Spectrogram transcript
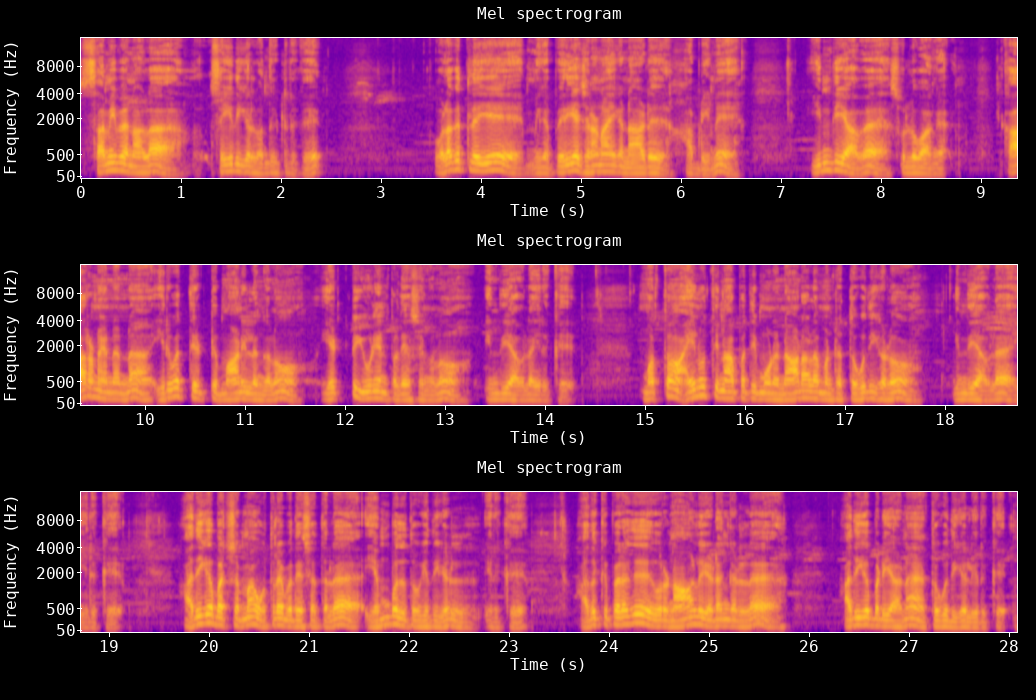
சமீப நாளாக செய்திகள் வந்துக்கிட்டு இருக்குது உலகத்திலேயே மிகப்பெரிய ஜனநாயக நாடு அப்படின்னு இந்தியாவை சொல்லுவாங்க. காரணம் என்னென்னா இருபத்தெட்டு மாநிலங்களும் எட்டு யூனியன் பிரதேசங்களும் இந்தியாவில் இருக்குது மொத்தம் ஐநூற்றி நாற்பத்தி மூணு நாடாளுமன்ற தொகுதிகளும் இந்தியாவில் இருக்குது அதிகபட்சமாக உத்தரப்பிரதேசத்தில் எண்பது தொகுதிகள் இருக்குது அதுக்கு பிறகு ஒரு நாலு இடங்களில் அதிகப்படியான தொகுதிகள் இருக்குது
